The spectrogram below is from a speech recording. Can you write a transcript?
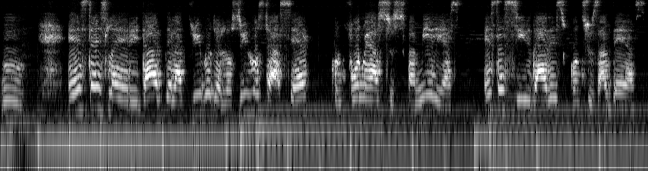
Mm. Esta es la heredad de la tribu de los hijos de Aser conforme a sus familias, estas ciudades con sus aldeas.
